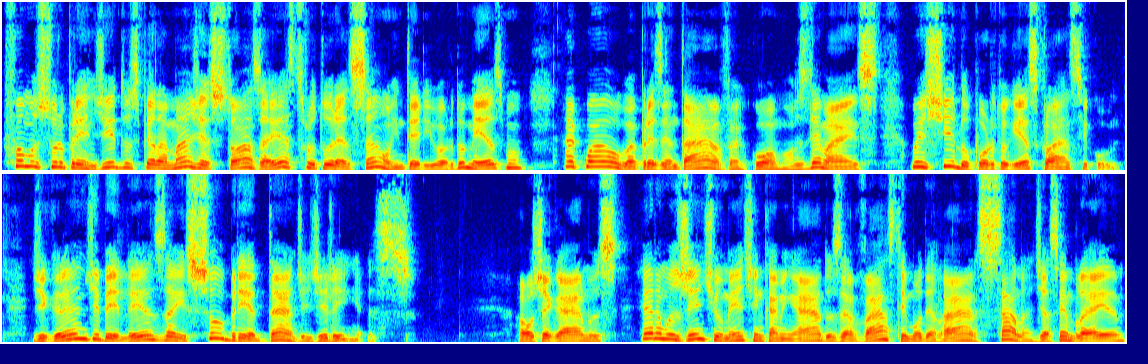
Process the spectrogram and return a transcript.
fomos surpreendidos pela majestosa estruturação interior do mesmo, a qual apresentava, como os demais, o estilo português clássico, de grande beleza e sobriedade de linhas. Ao chegarmos, éramos gentilmente encaminhados à vasta e modelar sala de assembleia,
